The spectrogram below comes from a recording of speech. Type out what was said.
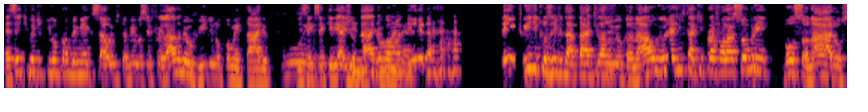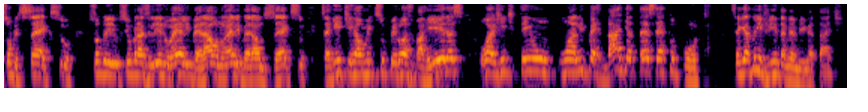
Recentemente eu tive um probleminha de saúde também. Você foi lá no meu vídeo, no comentário, Ui, dizer que você queria ajudar de alguma maneira. Tem vídeo, inclusive, da Tati lá no meu canal. E hoje a gente está aqui para falar sobre Bolsonaro, sobre sexo, sobre se o brasileiro é liberal, não é liberal no sexo, se a gente realmente superou as barreiras ou a gente tem um, uma liberdade até certo ponto. Seja bem-vinda, minha amiga Tati.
